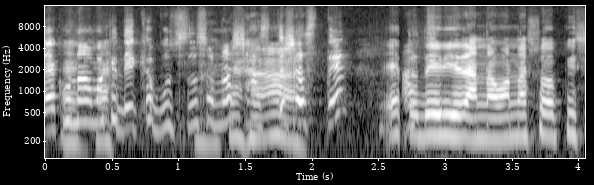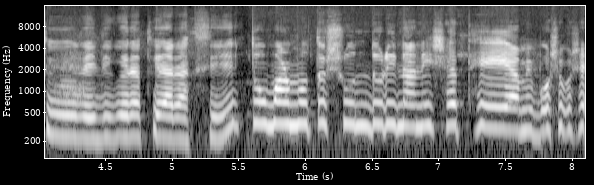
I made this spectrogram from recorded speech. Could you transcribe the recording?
দেখো না আমাকে দেখে বুঝতেছো না সাজতে হ্যাঁ। সাজতে? এত দেরি রান্না বান্না সব কিছু রেডি করে থুয়া রাখছি। তোমার মতো সুন্দরী নানির সাথে আমি বসে বসে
